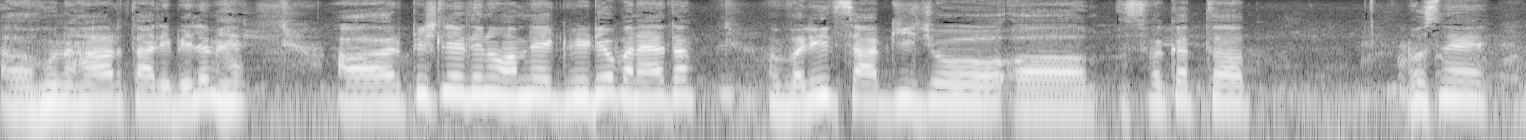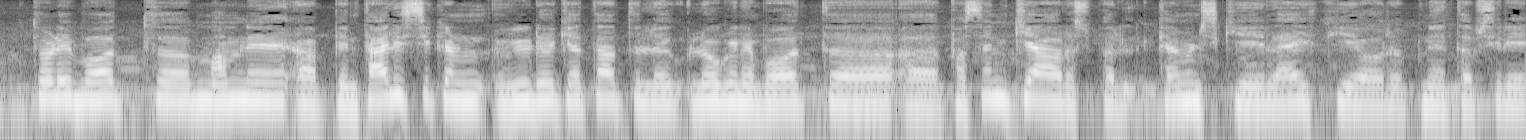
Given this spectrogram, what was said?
ہنہار طالب علم ہیں۔ اور پچھلے دنوں ہم نے ایک ویڈیو بنایا تھا، ولید صاحب کی جو اس وقت اس نے تھوڑی بہت، ہم نے پینتالیس سیکنڈ ویڈیو کیا تھا تو لوگوں نے بہت پسند کیا اور اس پر کمنٹس کیے، لائک کیے اور اپنے تبصرے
